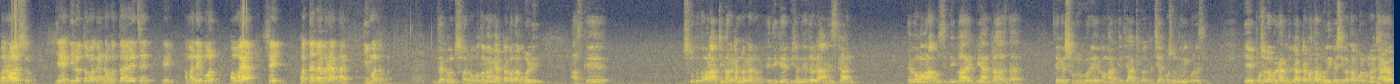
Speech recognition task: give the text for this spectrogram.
বা রহস্য যে তিলোত্তমা কাণ্ড হত্যা হয়েছে, এই আমাদের বোন অভয়া, সেই হত্যার ব্যাপারে আপনার কি মতামত? দেখুন, সর্বপ্রথমে আমি একটা কথা বলি। আজকে শুধু তোমার আর্যিকর কাণ্ড কেন, এদিকে পিছন দিকে ধরলে আনিস খান এবং আমার আবু সিদ্দিক ভাই, প্রিয়াঙ্কা হাসদা থেকে শুরু করে এবং আজকে যে আর্টিকল যে প্রশ্ন তুমি করেছে, এই প্রশ্নের উপরে আমি দুটো একটা কথা বলি, বেশি কথা বলব না। যাই হোক,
